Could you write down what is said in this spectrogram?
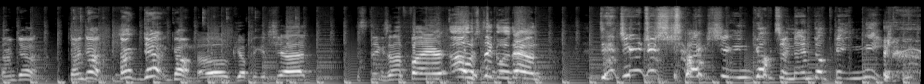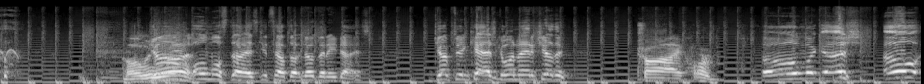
Don't do it. Don't do it. Don't do it, Gum. Oh, Gum to get shot. Stig's on fire. Oh, Stig goes down. Did you just try shooting Gum and end up hitting me? Oh my Gum god. almost dies. Gets out though. No, then he dies. Gupta and Cash going at each other. Try hard. Oh my gosh! Oh,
